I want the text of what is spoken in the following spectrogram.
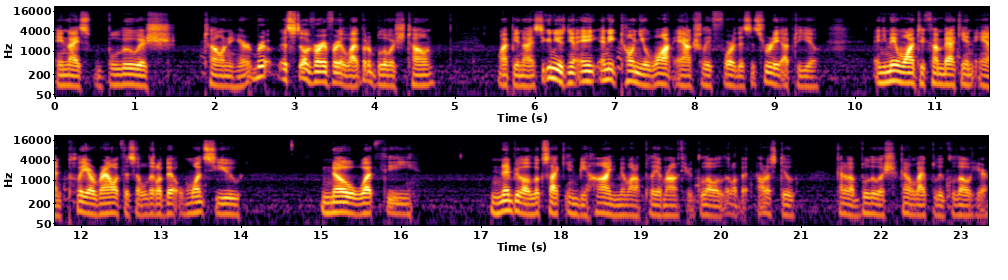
a nice bluish tone here. It's still very, very light, but a bluish tone might be nice. You can use you know, any, any tone you want actually for this. It's really up to you. And you may want to come back in and play around with this a little bit once you know what the nebula looks like in behind. You may want to play around with your glow a little bit. I'll just do kind of a bluish, kind of light blue glow here.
